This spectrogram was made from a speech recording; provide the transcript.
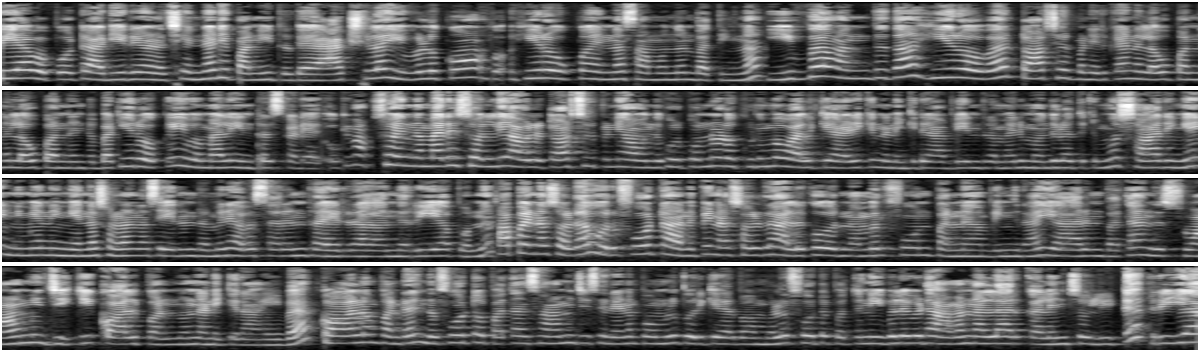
ரியாவை போட்டு அடியடி நினைச்சு என்னடி பண்ணிட்டு இருக்க? ஆக்சுவலா இவளுக்கும் ஹீரோவுக்கும் என்ன சம்மந்தம்னு பாத்தீங்கன்னா இவ வந்து தான் ஹீரோவை டார்ச்சர் பண்ணிருக்கா. என்ன லவ் பண்ணு லவ் பண்ணுட்டு பட் ஹீரோக்கு இவ மேல இன்ட்ரெஸ்ட் கிடையாது. ஓகேவா சோ இந்த மாதிரி சொல்லி அவளை டார்ச்சர் பண்ணி அவங்க ஒரு பொண்ணோட குடும்ப வாழ்க்கையை அழிக்க நினைக்கிறேன் அப்படின்ற மாதிரி மஞ்சுளா திட்டமும் சாரிங்க இனிமே நீங்க என்ன சொல்ல நான் செய்யறன்ற மாதிரி அவ சரண்டர் ஆயிடுறா அந்த ரியா பொண்ணு. அப்ப என்ன சொல்றா? ஒரு போட்டோ அனுப்பி நான் சொல்ற அதுக்கு ஒரு நம்பர் ஃபோன் பண்ணு அப்படிங்கிறா. யாருன்னு பார்த்தா அந்த சுவாமிஜிக்கு கால் பண்ணணும்னு நினைக்கிறான் இவ. காலும் பண்ற. இந்த போட்டோ பார்த்தா சாமிஜி என்ன பொம்பளை பொறிக்கிறார் போல போட்டோ பார்த்து இவளை விட அவன் நல்லா இருக்காளேன்னு சொல்லிட்டு ரியா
